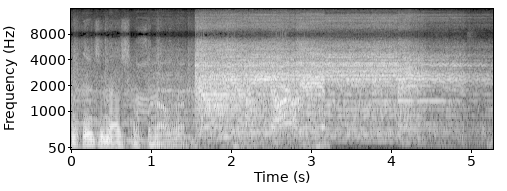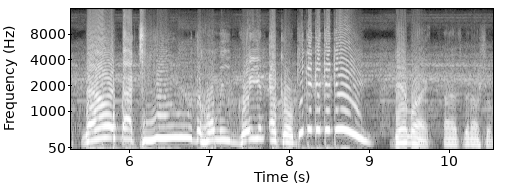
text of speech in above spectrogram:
an international phenomenon. Now back to you, the homie Gray and Echo. Damn right, it's been our show.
